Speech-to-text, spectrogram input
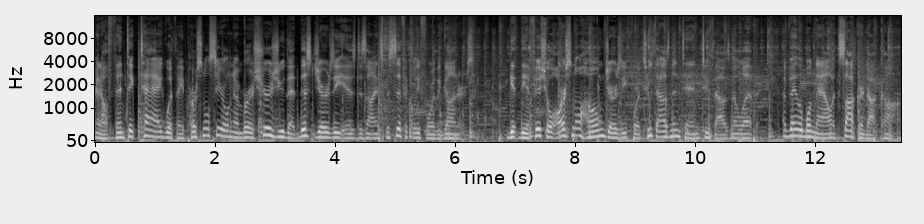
An authentic tag with a personal serial number assures you that this jersey is designed specifically for the Gunners. Get the official Arsenal home jersey for 2010 2011. Available now at soccer.com.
